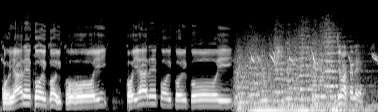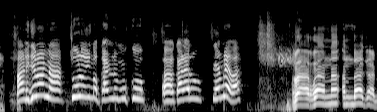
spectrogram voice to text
కోయారే కోయ్ కోయ్ కోయ్ కోయారే కోయ్ కోయ్ కోయ్ ఆ నిజమే అన్న? చూడు ఇంకో కళ్ళు ముక్కు ఆ, కలరు సేమ్ లేవా? రా రాన అందగాడ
